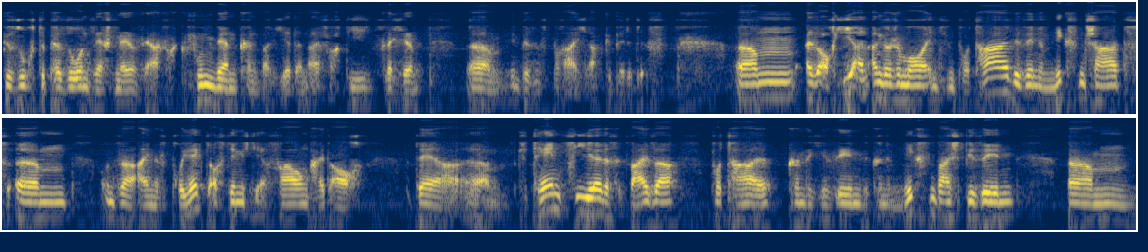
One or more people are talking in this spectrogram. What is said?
gesuchte Personen sehr schnell und sehr einfach gefunden werden können, weil hier dann einfach die Fläche ähm, im Businessbereich abgebildet ist. Ähm, also auch hier ein Engagement in diesem Portal. Wir sehen im nächsten Chart ähm, unser eines Projekt, aus dem ich die Erfahrung halt auch der ähm, Kriterien ziehe. Das Advisor-Portal können wir hier sehen. Wir können im nächsten Beispiel sehen ähm,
